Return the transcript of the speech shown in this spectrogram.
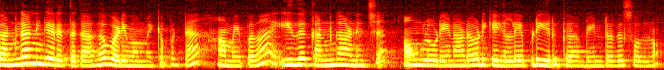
கண்காணிக்கிறதுக்காக வடிவமைக்கப்பட்ட அமைப்பு தான். இதை கண்காணித்து அவங்களுடைய நடவடிக்கைகள் எப்படி இருக்குது அப்படின்றத சொல்லணும்.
